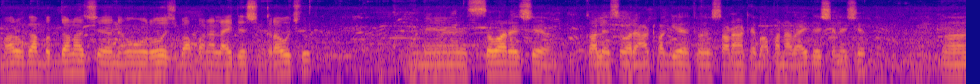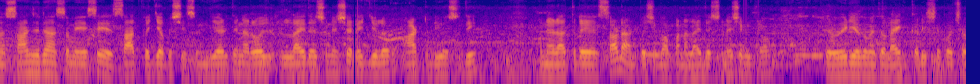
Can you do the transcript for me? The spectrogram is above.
મારું ગામ બગદાણા છે અને હું રોજ બાપાના લાઈ દર્શન કરાવું છું. અને સવારે છે, કાલે સવારે આઠ વાગે અથવા સાડા આઠે બાપાના લાઈ દર્શને છે. સાંજના સમયે છે, સાત વાગ્યા પછી સંધ્યાર્તીના રોજ લાય દર્શન છે રેગ્યુલર આઠ દિવસ સુધી. અને રાત્રે સાડા આઠ પછી બાપાના લાય દર્શન છે મિત્રો. તો વીડિયો ગમે તો લાઈક કરી શકો છો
